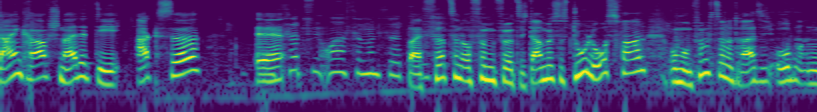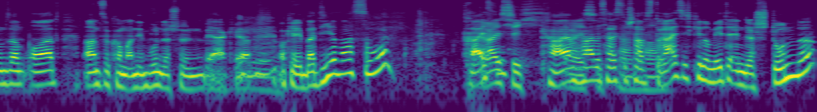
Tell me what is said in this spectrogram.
dein Graph schneidet die Achse äh, 14.45 Uhr. bei 14.45 Uhr. Da müsstest du losfahren, um um 15.30 Uhr oben an unserem Ort anzukommen, an dem wunderschönen Berg. Ja. Okay, bei dir war es so? 30, 30 km/h, das heißt, du schaffst 30 Kilometer in der Stunde.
